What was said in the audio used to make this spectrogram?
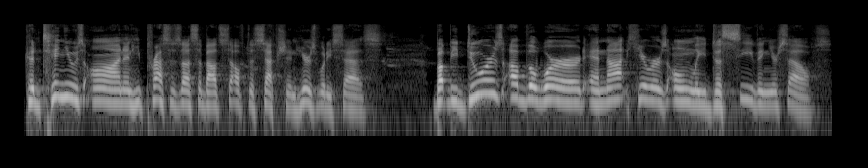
continues on and he presses us about self deception. Here's what he says But be doers of the Word and not hearers only, deceiving yourselves.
